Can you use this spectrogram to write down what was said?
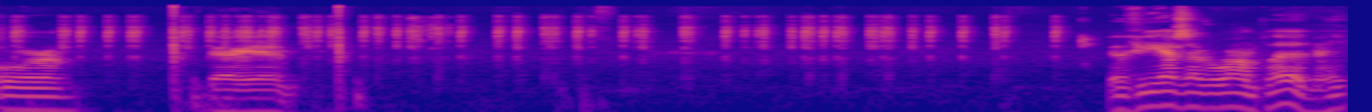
Or bury it. If you guys ever want to play with me,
